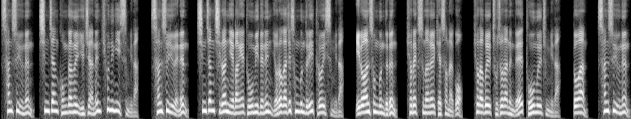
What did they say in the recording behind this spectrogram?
산수유는 심장 건강을 유지하는 효능이 있습니다. 산수유에는 심장 질환 예방에 도움이 되는 여러 가지 성분들이 들어 있습니다. 이러한 성분들은 혈액순환을 개선하고 혈압을 조절하는 데 도움을 줍니다. 또한 산수유는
